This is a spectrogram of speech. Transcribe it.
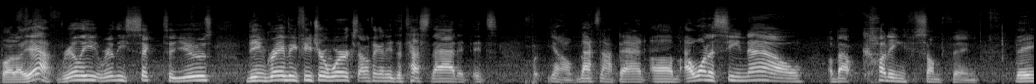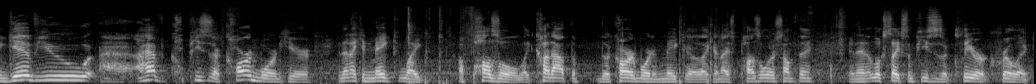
but uh, yeah, really, really sick to use. The engraving feature works. I don't think I need to test that. It, it's, but you know, that's not bad. Um, I want to see now about cutting something. They give you, uh, I have pieces of cardboard here, and then I can make like a puzzle, like cut out the, the cardboard and make a, like a nice puzzle or something. And then it looks like some pieces of clear acrylic.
